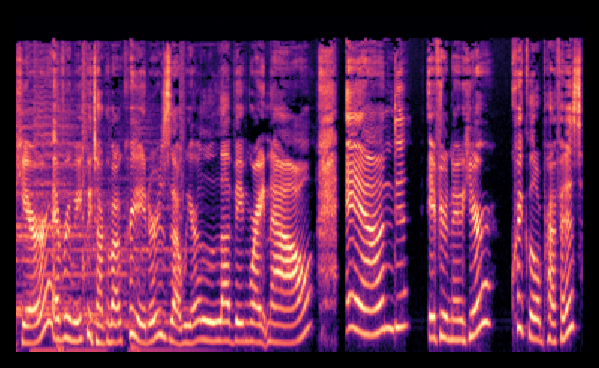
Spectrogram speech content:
here, every week we talk about creators that we are loving right now. And if you're new here, quick little preface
